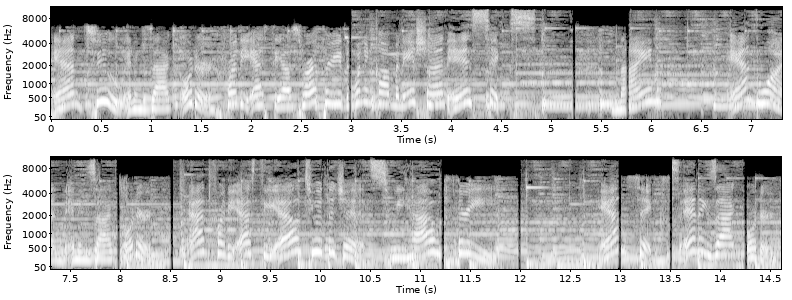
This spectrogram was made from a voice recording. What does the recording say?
and 2 in exact order. For the STL 3, the winning combination is 6, 9, and 1 in exact order. And for the STL 2 digits, we have 3 and 6 in exact order.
